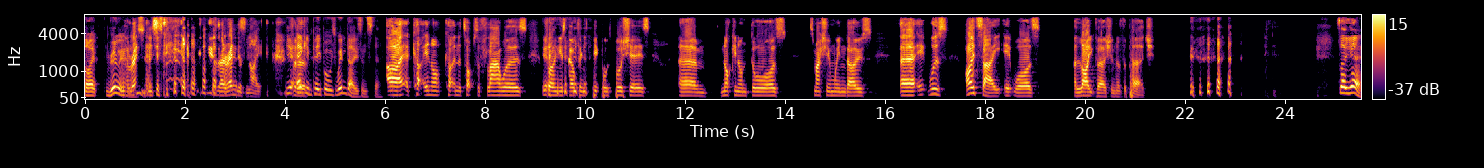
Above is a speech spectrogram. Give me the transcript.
like ruinous. Horrendous. It's just it was a horrendous night. you're for the- egging people's windows and stuff. Uh, cutting off, cutting the tops of flowers, Yeah. throwing yourself into people's bushes, um, knocking on doors, smashing windows. Uh, it was, I'd say, it was a light version of the Purge. So yeah,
